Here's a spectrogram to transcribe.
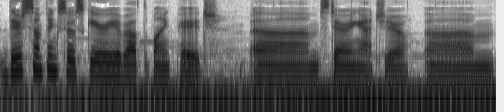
there's something so scary about the blank page um, staring at you um,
